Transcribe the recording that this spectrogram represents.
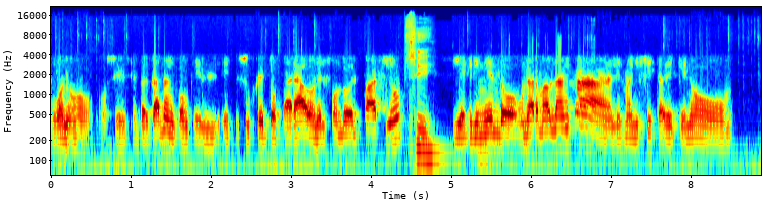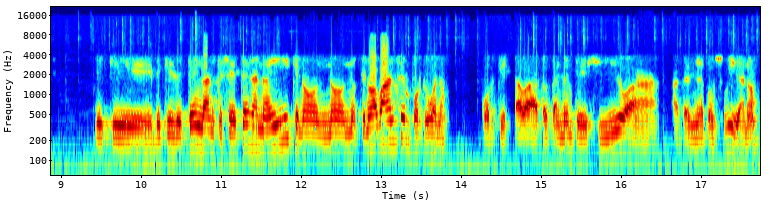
bueno, o se, se percatan con que este sujeto parado en el fondo del patio y esgrimiendo un arma blanca les manifiesta de que no de que de que detengan que se detengan ahí que no, no, que no avancen porque bueno porque estaba totalmente decidido a, terminar con su vida no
